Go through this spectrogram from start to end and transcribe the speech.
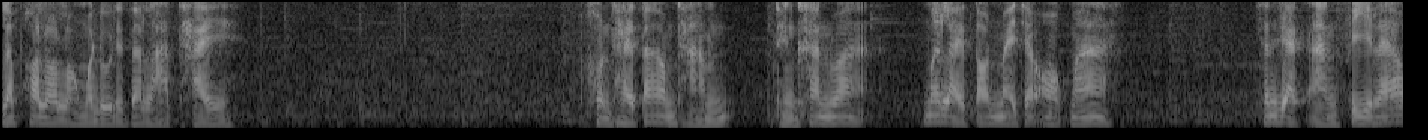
แล้วพอเราลองมาดูในตลาดไทย คนไทยตั้งคำถามถึงขั้นว่า เมื่อไหร่ตอนใหม่จะออกมา ฉันอยากอ่านฟรีแล้ว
